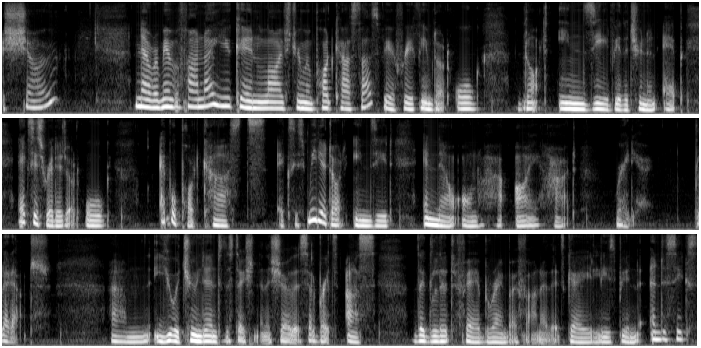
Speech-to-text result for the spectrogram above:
show. Now, remember, whānau, you can live stream and podcast us via freefm.org.nz via the TuneIn app, accessradio.org, Apple Podcasts, accessmedia.nz, and now on iHeart Radio. Flat out. Um, you are tuned in to the station and the show that celebrates us, the Glit Fab Rainbow whānau. That's gay, lesbian, intersex,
